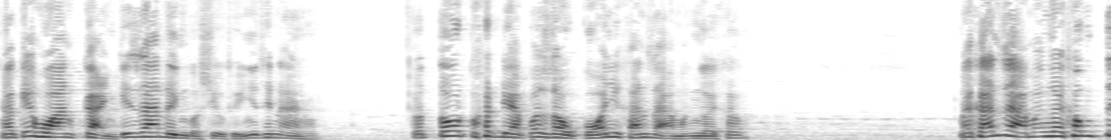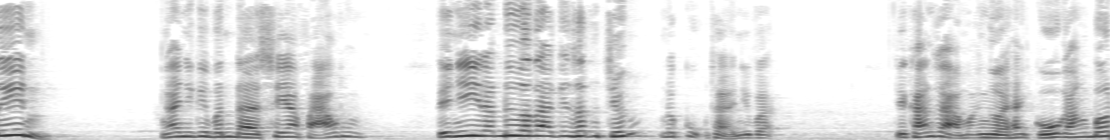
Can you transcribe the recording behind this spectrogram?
là cái hoàn cảnh, cái gia đình của Sỉu Thủy như thế nào. Có tốt, có đẹp, có giàu, có như khán giả mọi người không? Mà khán giả mọi người không tin. Ngay như cái vấn đề xe pháo thôi. Thì Nhi đã đưa ra cái dẫn chứng nó cụ thể như vậy. Thì khán giả mọi người hãy cố gắng bớt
